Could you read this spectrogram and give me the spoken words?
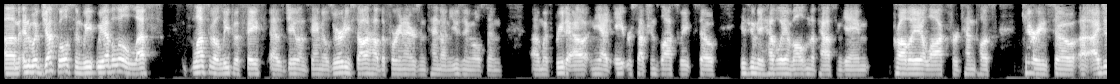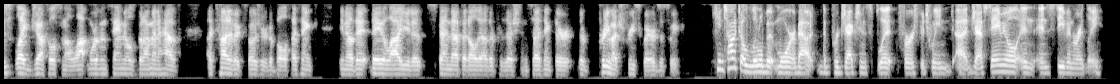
Um, and with Jeff Wilson, we, we have a little less, it's less of a leap of faith as Jaylen Samuels. We already saw how the 49ers intend on using Wilson um, with Breida out, and he had eight receptions last week. So he's going to be heavily involved in the passing game, probably a lock for 10 plus carries. So uh, I just like Jeff Wilson a lot more than Samuels, but I'm going to have a ton of exposure to both. I think you know they, they allow you to spend up at all the other positions. So I think they're they're pretty much free squares this week. Can you talk a little bit more about the projection split first between uh, Jeff Samuel and, and Stevan Ridley?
